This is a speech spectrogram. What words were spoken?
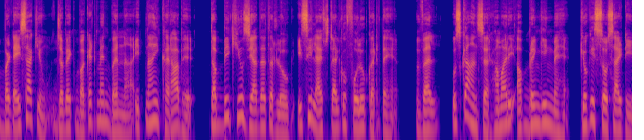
बट ऐसा क्यों? जब एक बकेटमैन बनना इतना ही खराब है तब भी क्यों ज़्यादातर लोग इसी लाइफस्टाइल को फॉलो करते हैं? वेल well, उसका आंसर हमारी अपब्रिंगिंग में है क्योंकि सोसाइटी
